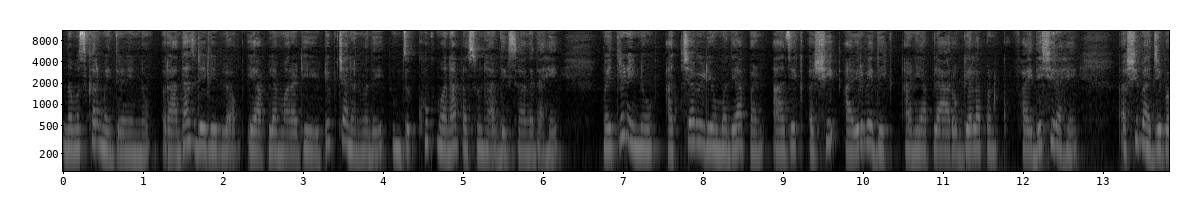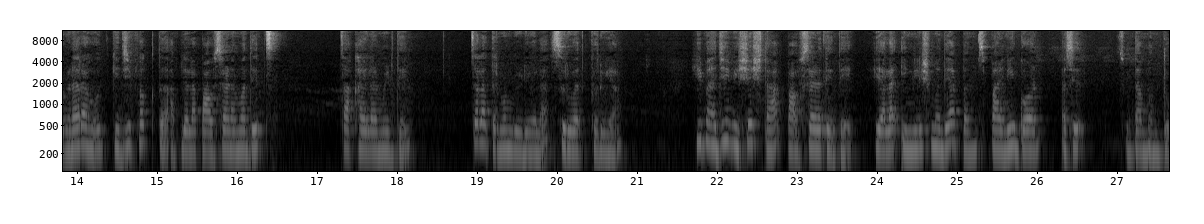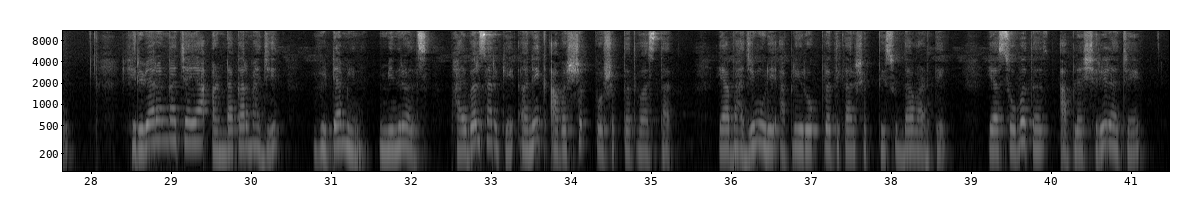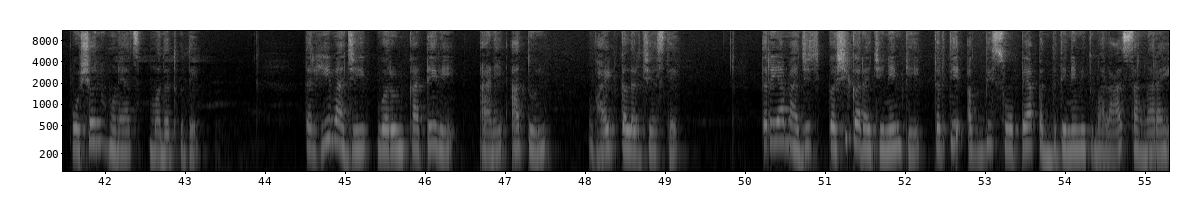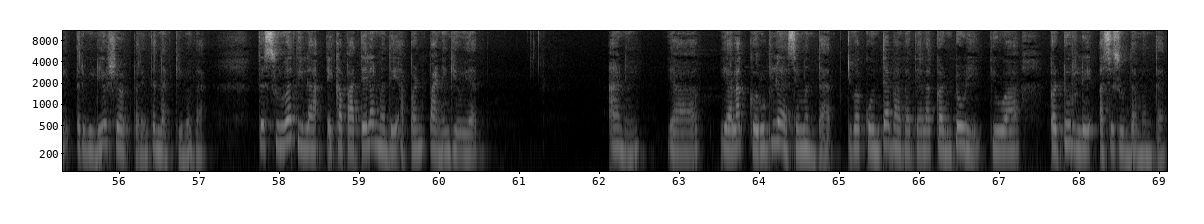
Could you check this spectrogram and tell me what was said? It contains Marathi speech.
नमस्कार मैत्रिणींनो राधाज डेली ब्लॉग या आपल्या मराठी यूट्यूब चॅनलमध्ये तुमचं खूप मनापासून हार्दिक स्वागत आहे. मैत्रिणींनो आजच्या व्हिडिओमध्ये आपण आज एक अशी आयुर्वेदिक आणि आपल्या आरोग्याला पण खूप फायदेशीर आहे अशी भाजी बघणार आहोत की जी फक्त आपल्याला पावसाळ्यामध्येच चाखायला मिळते. चला तर मग व्हिडिओला सुरुवात करूया. ही भाजी विशेषतः पावसाळ्यात येते याला इंग्लिशमध्ये आपण स्पायनी गॉड असे सुद्धा म्हणतो. हिरव्या रंगाच्या या अंडाकार भाजीत व्हिटॅमिन मिनरल्स फायबरसारखे अनेक आवश्यक पोषक तत्व असतात. या भाजीमुळे आपली रोगप्रतिकार शक्तीसुद्धा वाढते. यासोबतच आपल्या शरीराचे पोषण होण्यास मदत होते. तर ही भाजी वरून काटेरी आणि आतून व्हाईट कलरची असते. तर या भाजी कशी करायची नेमकी तर ती अगदी सोप्या पद्धतीने मी तुम्हाला आज सांगणार आहे. तर व्हिडिओ शेवटपर्यंत नक्की बघा. तर सुरुवातीला एका पातेल्यामध्ये आपण पाणी घेऊयात. आणि या याला करुटले असे म्हणतात किंवा कोणत्या भागात याला कंटोळी किंवा कटुरले असे सुद्धा म्हणतात.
